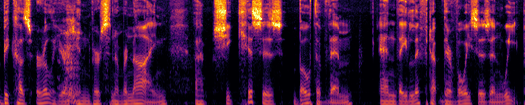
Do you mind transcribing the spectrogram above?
Because earlier in verse number nine, uh, she kisses both of them and they lift up their voices and weep.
